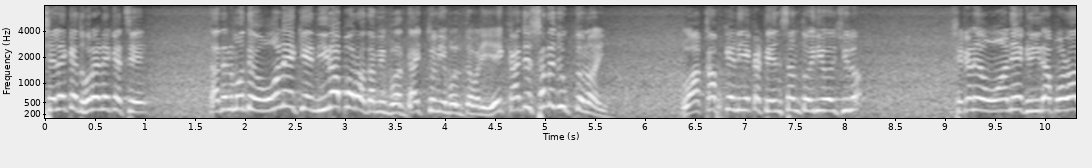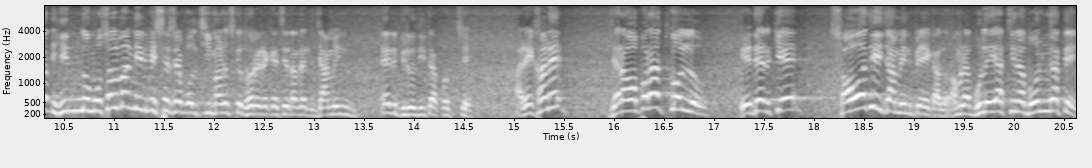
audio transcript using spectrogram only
ছেলেকে ধরে রেখেছে। তাদের মধ্যে অনেকে নিরাপরাধ, আমি দায়িত্ব নিয়ে বলতে পারি। এই কাজের সাথে যুক্ত নয়। ওয়াকাপকে নিয়ে একটা টেনশন তৈরি হয়েছিল। সেখানে অনেক নিরাপরাধ হিন্দু মুসলমান নির্বিশেষে বলছি, মানুষকে ধরে রেখেছে, তাদের জামিনের বিরোধিতা করছে। আর এখানে যারা অপরাধ করল এদেরকে সহজেই জামিন পেয়ে গেল। আমরা ভুলে যাচ্ছি না বনগাতে।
